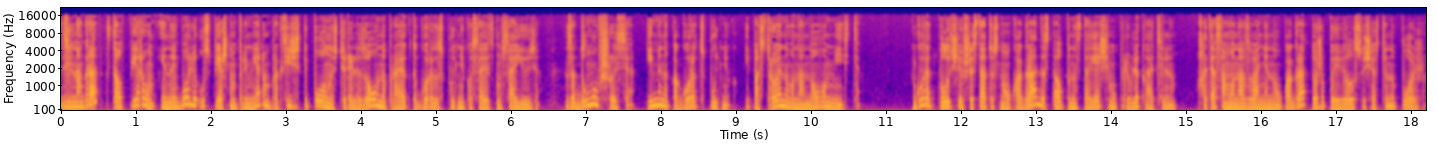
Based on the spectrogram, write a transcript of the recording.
Зеленоград стал первым и наиболее успешным примером практически полностью реализованного проекта города-спутника в Советском Союзе, задумавшегося именно как город-спутник и построенного на новом месте. Город, получивший статус Наукограда, стал по-настоящему привлекательным, хотя само название Наукоград тоже появилось существенно позже.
